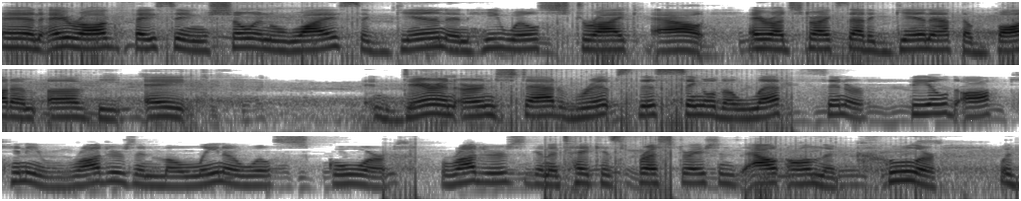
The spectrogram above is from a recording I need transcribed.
And A-Rod facing Schoenweis again, and he will strike out. A-Rod strikes out again at the bottom of the eighth. And Darin Erstad rips this single to left center field off Kenny Rogers, and Molina will score. Rogers is going to take his frustrations out on the cooler. With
